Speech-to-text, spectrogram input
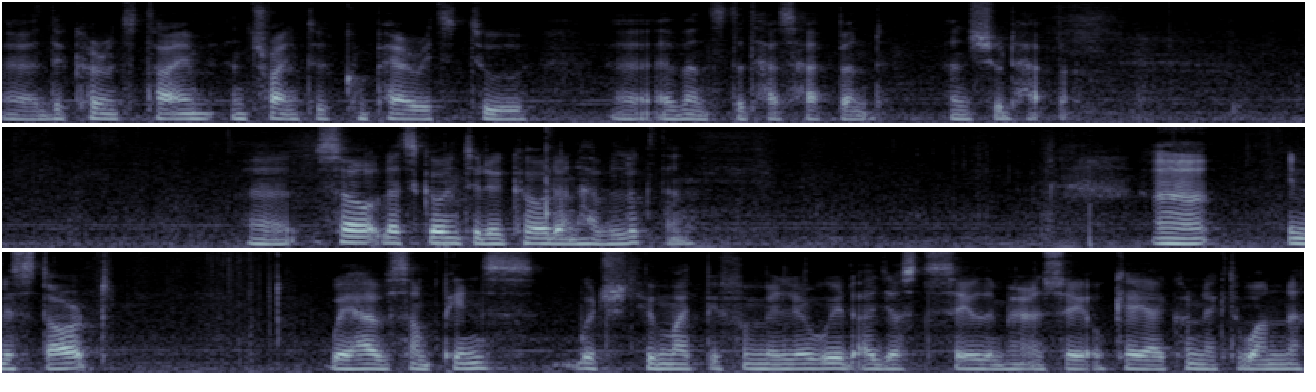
uh, the current time and trying to compare it to uh, events that has happened and should happen. Uh, so let's go into the code and have a look then. Uh, in the start, we have some pins which you might be familiar with. I just save them here and say, okay, I connect one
